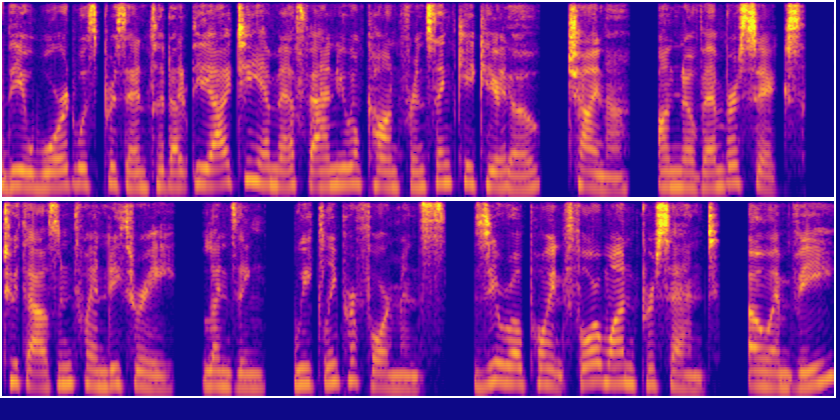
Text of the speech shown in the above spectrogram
The award was presented at the ITMF annual conference in Keqiao, China, on November 6, 2023. Lenzing, weekly performance, 0.41%. OMV,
